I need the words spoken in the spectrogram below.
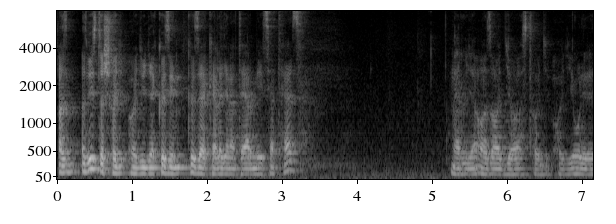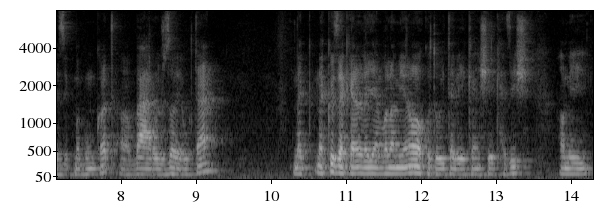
Az, az biztos, hogy, hogy ugye közén, közel kell legyen a természethez, mert ugye az adja azt, hogy, hogy jól érezzük magunkat a város zaja után, meg, meg közel kell legyen valamilyen alkotói tevékenységhez is, ami,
